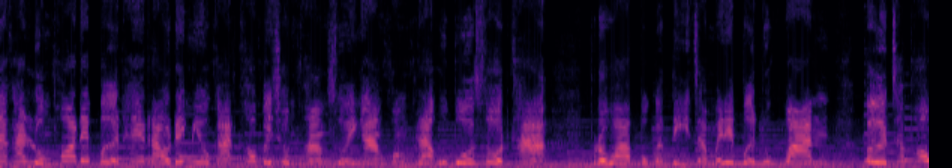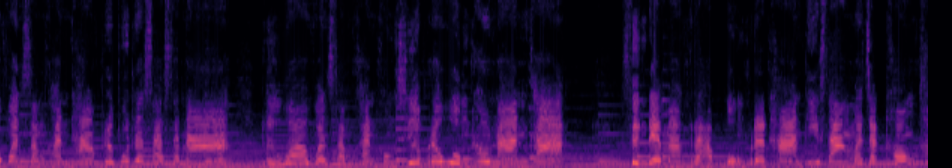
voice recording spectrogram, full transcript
นะคะ หลวงพ่อได้เปิดให้เราได้มีโอกาสเข้าไปชมความสวยงามของพระอุโบสถค่ะ เพราะว่าปกติจะไม่ได้เปิดทุกวัน เปิดเฉพาะวันสำคัญทางพระพุทธศาสนา หรือว่าวันสำคัญของเชื้อพระวงศ์เท่านั้นค่ะ ซึ่งได้มากราบองค์ประธานที่สร้างมาจากทองค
